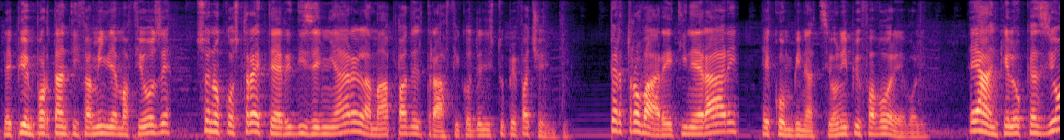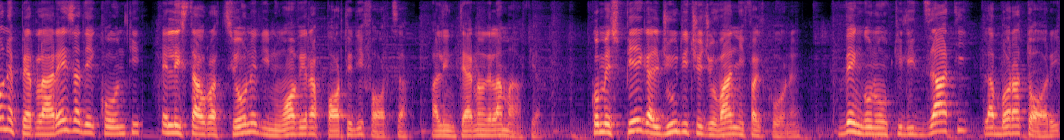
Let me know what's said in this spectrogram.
Le più importanti famiglie mafiose sono costrette a ridisegnare la mappa del traffico degli stupefacenti per trovare itinerari e combinazioni più favorevoli. È anche l'occasione per la resa dei conti e l'instaurazione di nuovi rapporti di forza all'interno della mafia. Come spiega il giudice Giovanni Falcone, vengono utilizzati laboratori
